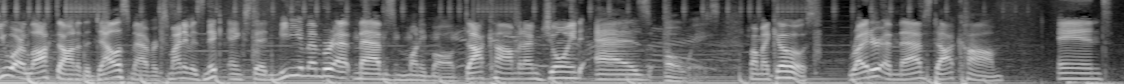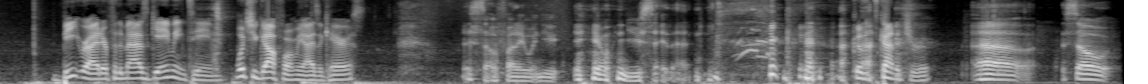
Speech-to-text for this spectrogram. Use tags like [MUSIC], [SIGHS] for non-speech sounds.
You are locked on to the Dallas Mavericks. My name is Nick Angstadt, media member at MavsMoneyball.com, and I'm joined, as always, by my co host, writer at Mavs.com, and beat writer for the Mavs gaming team. What you got for me, Isaac Harris? It's so funny when you [LAUGHS] when you say that. [LAUGHS] Because it's kind of true. Uh, so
